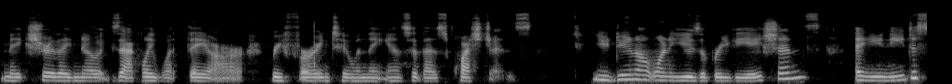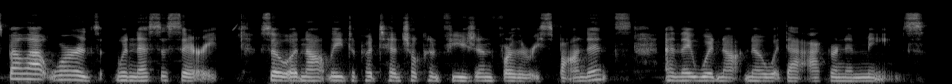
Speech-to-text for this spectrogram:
makes sure they know exactly what they are referring to when they answer those questions. You do not want to use abbreviations and you need to spell out words when necessary so it would not lead to potential confusion for the respondents and they would not know what that acronym means.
